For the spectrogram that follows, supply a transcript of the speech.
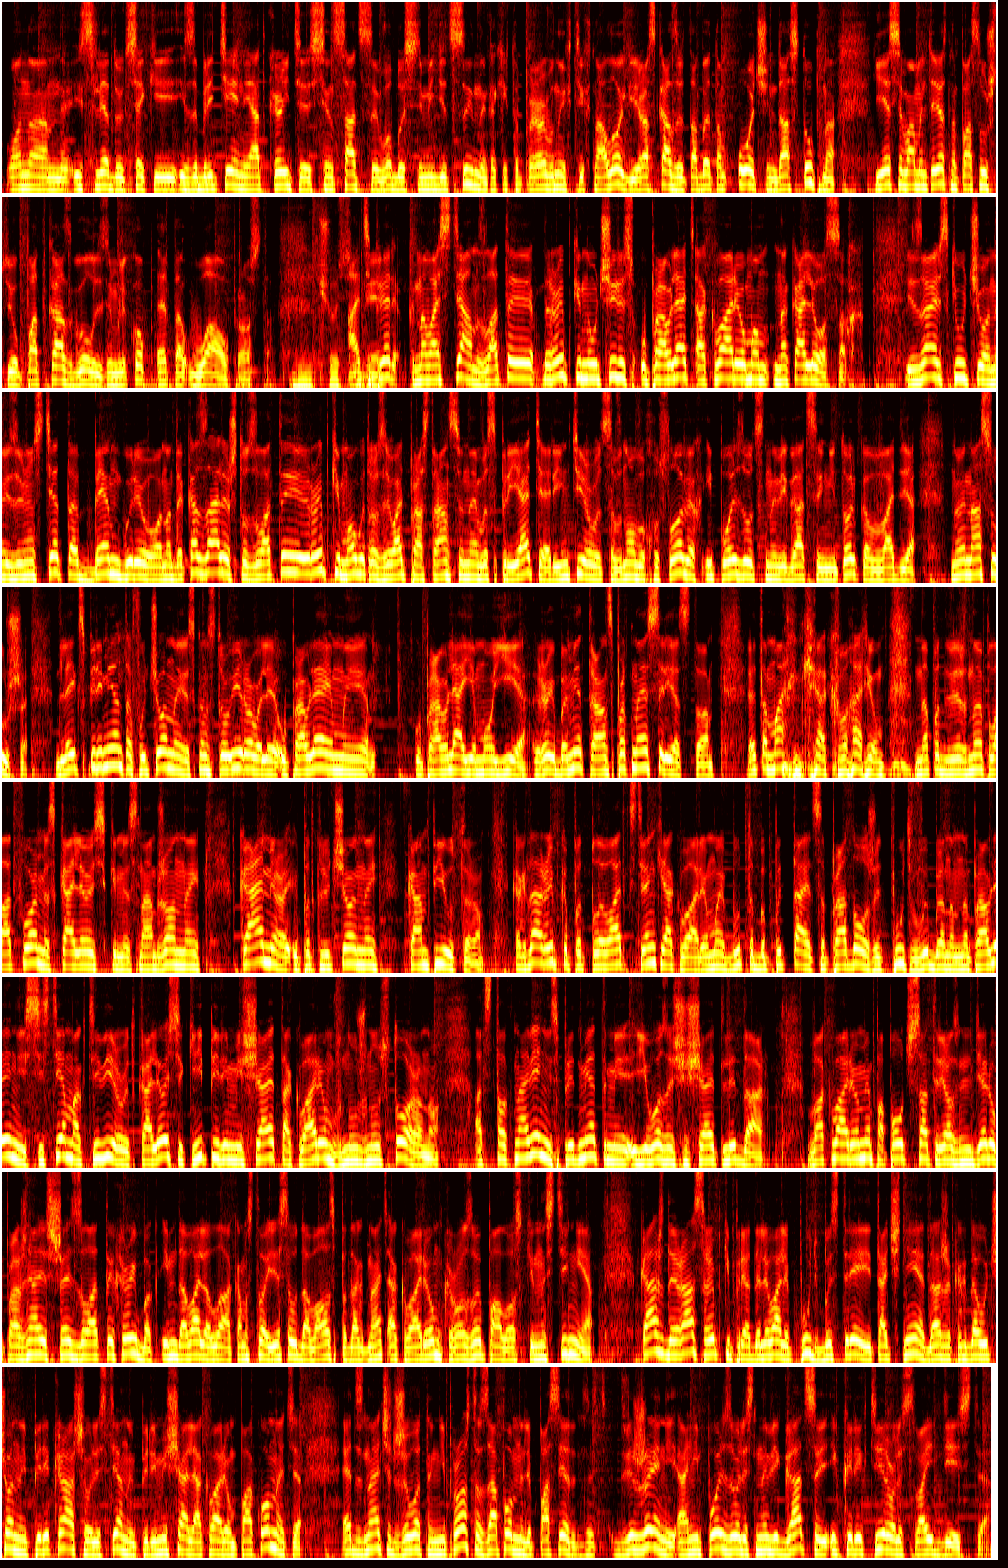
Он э, исследует всякие изобретения, открытия, сенсации в области медицины, каких-то прорывных технологий, рассказывает об этом очень доступно. Если вам интересно послушать его подкаст «Голый землекоп», это вау просто. Ничего себе. А теперь к новостям. Золотые рыбки научились управлять аквариумом на колесах. Израильские ученые из университета Бен-Гуриона доказали, что золотые рыбки могут развивать пространственное восприятие, ориентироваться в новых условиях и пользоваться навигацией не только в воде, но и на суше. Для экспериментов ученые сконструировали управляемые управляемое рыбами транспортное средство. Это маленький аквариум на подвижной платформе с колесиками, снабженной камерой и подключенной к компьютеру. Когда рыбка подплывает к стенке аквариума и будто бы пытается продолжить путь в выбранном направлении, система активирует колесики и перемещает аквариум в нужную сторону. От столкновений с предметами его защищает лидар. В аквариуме по полчаса три раза в неделю упражнялись 6 золотых рыбок. Им давали лакомство, если удавалось подогнать аквариум к розовой полоске на стене. Каждый раз рыбки преодолевали путь быстрее и точнее, даже когда ученые перекрашивали стену и перемещали аквариум по комнате. Это значит, животные не просто запомнили последовательность движений, они пользовались навигацией и корректировали свои действия.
